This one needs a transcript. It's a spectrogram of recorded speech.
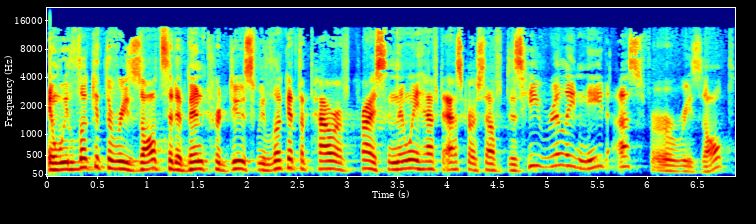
And we look at the results that have been produced. We look at the power of Christ, and then we have to ask ourselves does he really need us for a result?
